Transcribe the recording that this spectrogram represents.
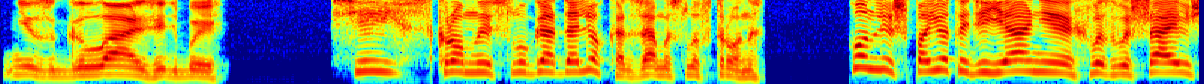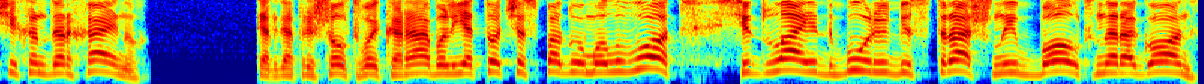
не сглазить бы. «Сей скромный слуга далек от замыслов трона. Он лишь поет о деяниях, возвышающих Андерхайну. Когда пришел твой корабль, я тотчас подумал, вот, седлает бурю бесстрашный болт Нарагон.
